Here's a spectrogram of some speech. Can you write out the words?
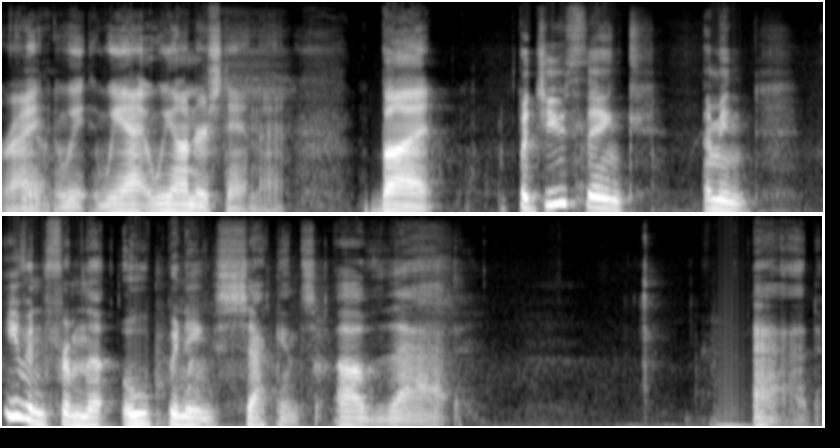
right? Yeah. We we uh, we understand that, but but do you think? I mean, even from the opening seconds of that ad,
